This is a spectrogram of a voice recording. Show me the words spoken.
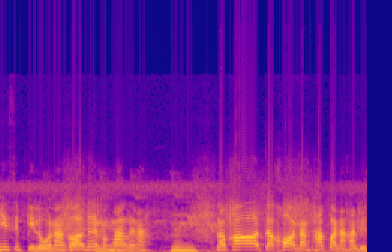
ยี่สิบกิโลนะก็เหนื่อยมากๆเลยนะอืม แล้วก็จะขอนั่งพักก่อนนะคะ พี่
